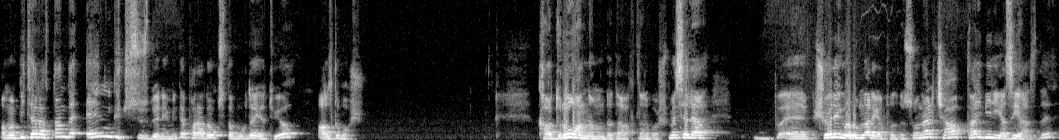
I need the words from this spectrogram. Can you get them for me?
Ama bir taraftan da en güçsüz döneminde paradoks da burada yatıyor. Altı boş. Kadro anlamında da altları boş. Mesela şöyle yorumlar yapıldı. Soner Çağaptay bir yazı yazdı.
